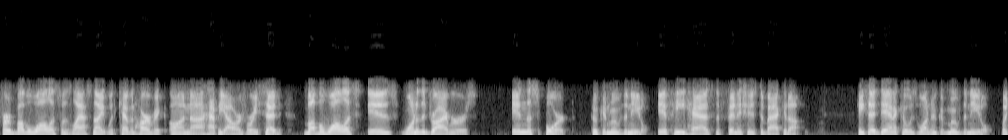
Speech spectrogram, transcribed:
for Bubba Wallace was last night with Kevin Harvick on uh, Happy Hours, where he said Bubba Wallace is one of the drivers in the sport who can move the needle if he has the finishes to back it up. He said Danica was one who could move the needle, but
